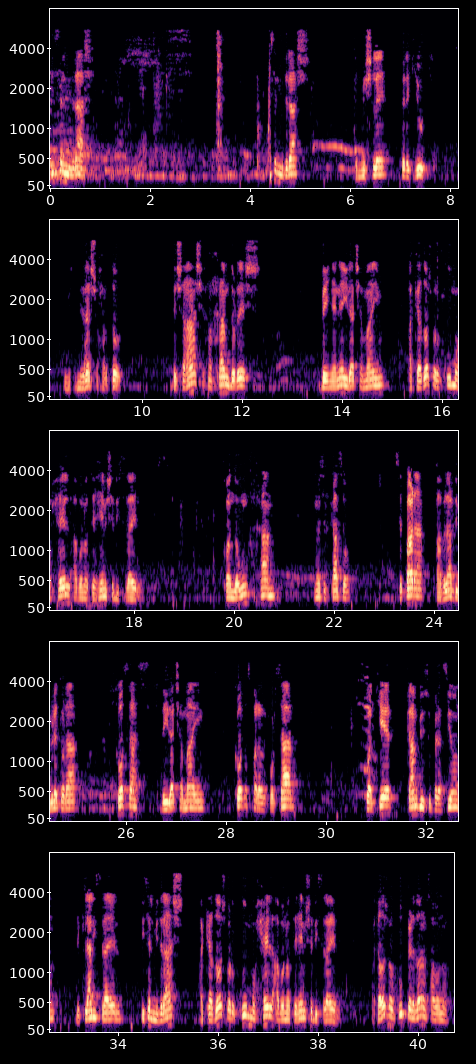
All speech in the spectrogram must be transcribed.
Dice el Midrash. Dice el Midrash, el Mishle Perek Yud, el Midrash Shohartot, בשעה שחכם דורש בענייני יראת שמיים, הקדוש ברוך הוא מוחל עוונותיהם של ישראל. Cuando un jajam, no es el caso, se para a hablar de Torah, cosas de Irat Shamaim, cosas para reforzar cualquier cambio y superación de Klal Israel, dice el Midrash, Akadosh Baruch Hu mohel abonotehem shel Israel. Akadosh Baruj perdona los abonos.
